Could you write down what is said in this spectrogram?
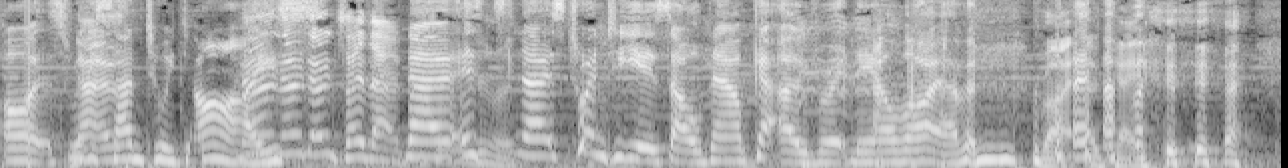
"Oh, it's really No. sad until he dies." No, no, don't say that. No, it's no, it's 20 years old now. Get over it, Neil. I haven't. Right, okay.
